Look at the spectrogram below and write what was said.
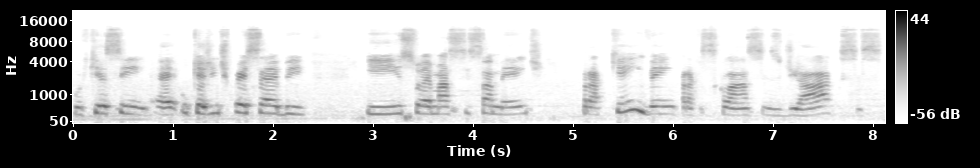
Porque assim, é, o que a gente percebe, e isso é maciçamente, para quem vem para as classes de Axis,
